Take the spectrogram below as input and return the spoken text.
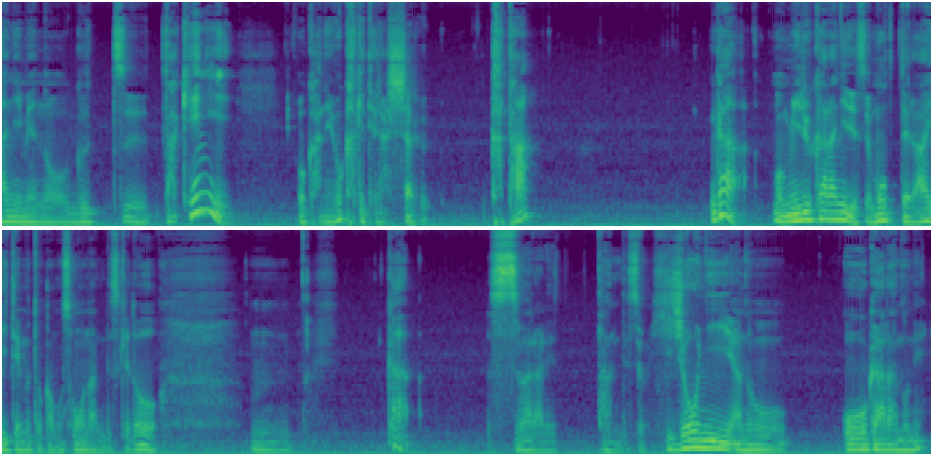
アニメのグッズだけにお金をかけてらっしゃる方？がもう見るからにですよ。持ってるアイテムとかもそうなんですけど、うん、が座られたんですよ。非常にあの大柄のね。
